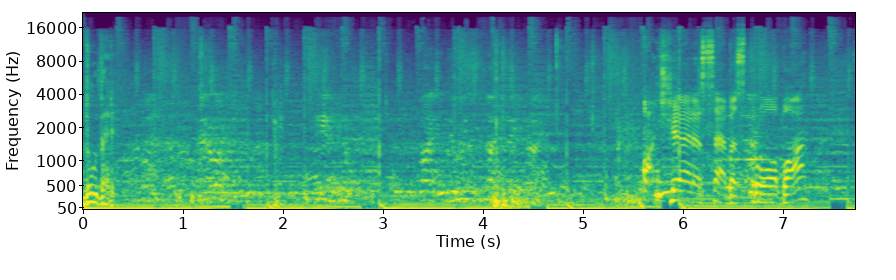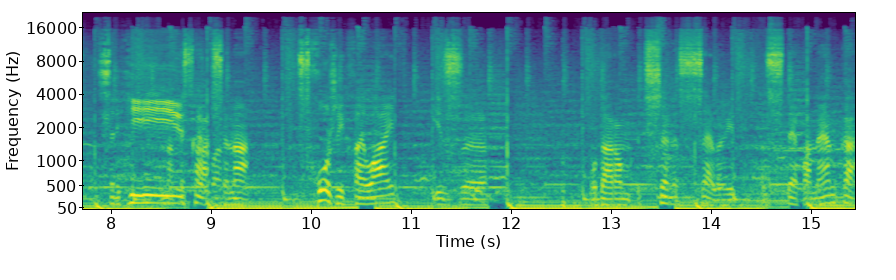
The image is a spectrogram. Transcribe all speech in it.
Дударь. А через себе спроба. Сергій Касина. Схожий хайлайт із е, ударом через себе від Степаненка.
